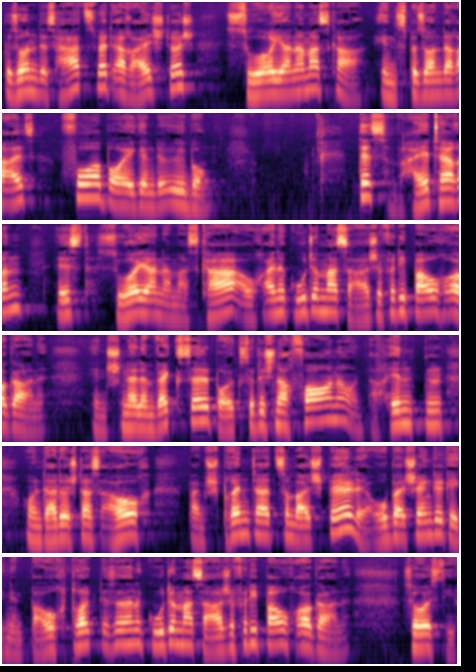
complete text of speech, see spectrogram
Gesundes Herz wird erreicht durch Surya Namaskar, insbesondere als vorbeugende Übung. Des Weiteren ist Surya Namaskar auch eine gute Massage für die Bauchorgane. In schnellem Wechsel beugst du dich nach vorne und nach hinten und dadurch, dass auch beim Sprinter zum Beispiel der Oberschenkel gegen den Bauch drückt, ist es eine gute Massage für die Bauchorgane. So ist die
